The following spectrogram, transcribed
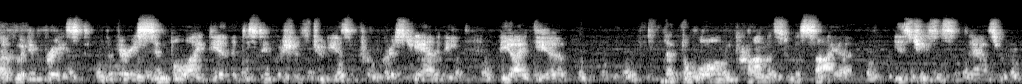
uh, who had embraced the very simple idea that distinguishes Judaism from Christianity the idea that the long promised Messiah is Jesus of Nazareth.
